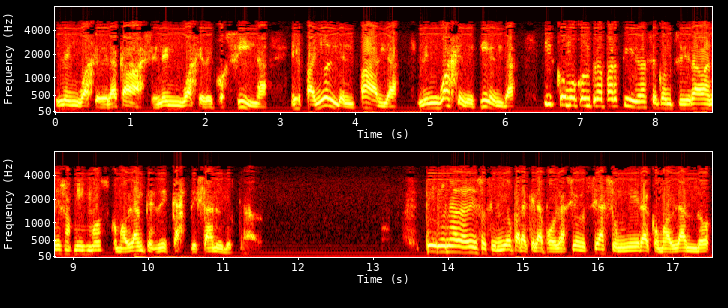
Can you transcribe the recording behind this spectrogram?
lenguaje de la calle, lenguaje de cocina, español del paria, lenguaje de tienda, y como contrapartida se consideraban ellos mismos como hablantes de castellano ilustrado. Pero nada de eso sirvió para que la población se asumiera como hablando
